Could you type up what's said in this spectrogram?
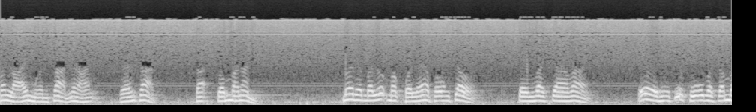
มันหลายหมื่นชาติหลายแสนชาติสะสมมานั่น เมื่อได้บรรลุมรรคผลแล้วพระองค์เจ้าแต่งวาจาว่า เอ้หี่ครูมาสัมป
